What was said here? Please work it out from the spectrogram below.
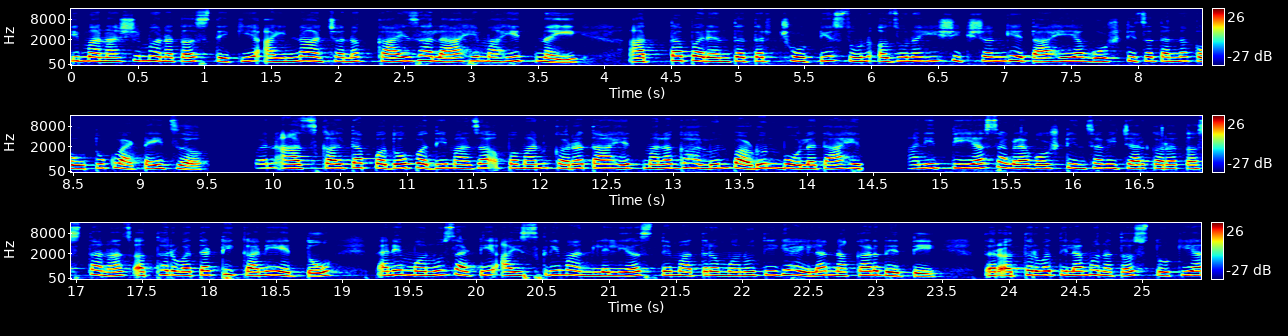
ती मनाशी म्हणत असते की आईंना अचानक काय झालं हे माहीत नाही. आत्तापर्यंत तर छोटी सून अजूनही शिक्षण घेत आहे या गोष्टीचं त्यांना कौतुक वाटायचं. पण आजकाल त्या पदोपदी माझा अपमान करत आहेत मला घालून पाडून बोलत आहेत. आणि ती या सगळ्या गोष्टींचा विचार करत असतानाच अथर्व त्या ठिकाणी येतो. त्याने मनूसाठी आईस्क्रीम आणलेली असते मात्र मनू ती घ्यायला नकार देते. तर अथर्व तिला म्हणत असतो की या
